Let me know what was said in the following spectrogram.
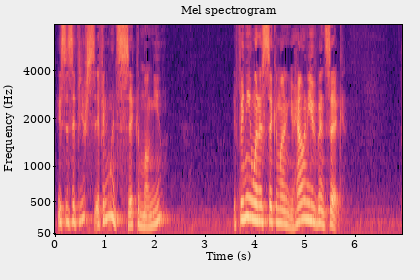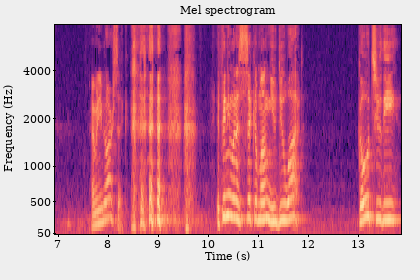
He says, if, you're, if anyone's sick among you, if anyone is sick among you, how many of you have been sick? How many of you are sick? If anyone is sick among you, do what? Go to the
